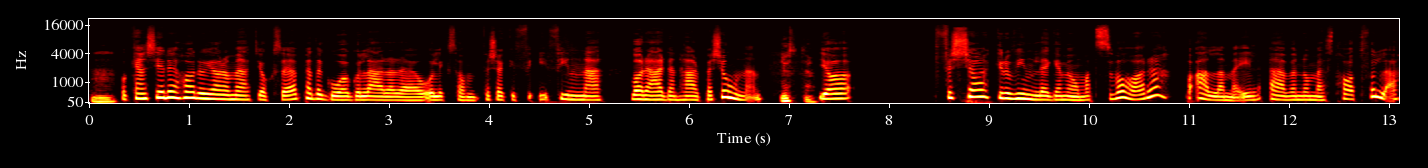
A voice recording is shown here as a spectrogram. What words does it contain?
Mm. Och kanske det har att göra med att jag också är pedagog och lärare och liksom försöker finna var är den här personen. Just det. Jag försöker att vinnlägga mig om att svara på alla mejl, även de mest hatfulla.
